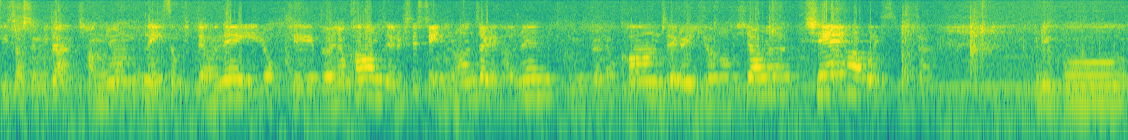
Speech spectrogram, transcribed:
있었습니다. 작년에 있었기 때문에 이렇게 면역 항암제를 쓸 수 있는 환자에서는 그 면역 항암제를 이어서 시행, 시행하고 있습니다. 그리고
